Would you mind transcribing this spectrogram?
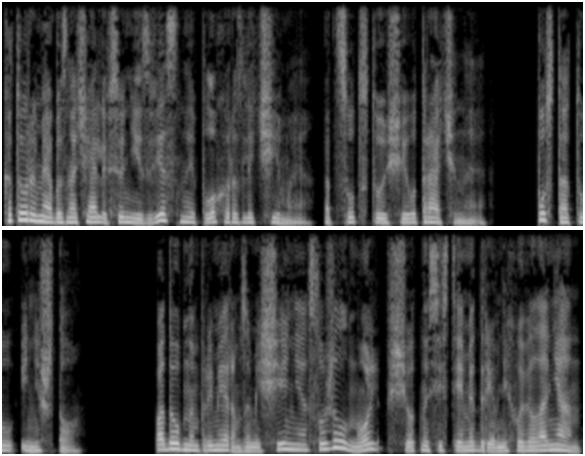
которыми обозначали все неизвестное плохо различимое, отсутствующее и утраченное, пустоту и ничто. Подобным примером замещения служил ноль в счетной системе древних вавилонян,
